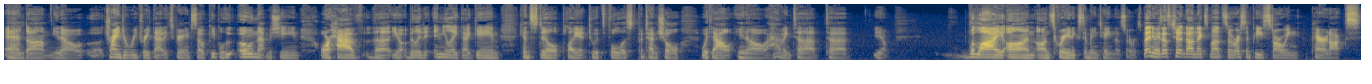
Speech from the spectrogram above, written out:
and um, you know uh, trying to recreate that experience. So people who own that machine or have the you know ability to emulate that game can still play it to its fullest potential without you know having to to you know rely on on Square Enix to maintain those servers. But anyways, that's shutting down next month. So rest in peace, Starwing Paradox.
